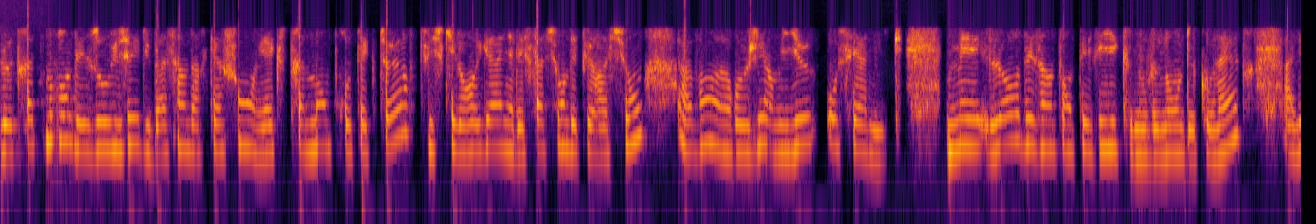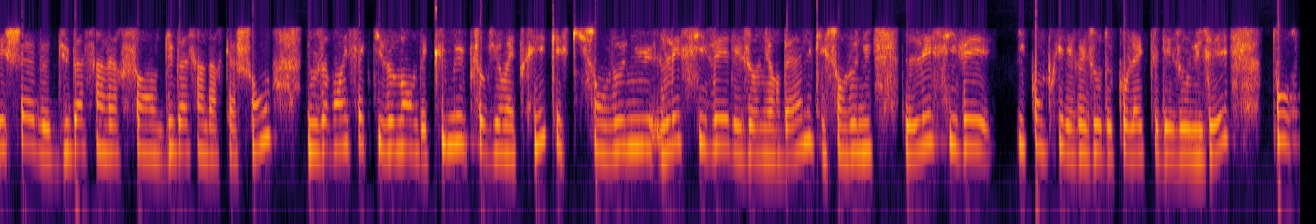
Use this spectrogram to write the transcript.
Le traitement des eaux usées du bassin d'Arcachon est extrêmement protecteur puisqu'il regagne les stations d'épuration avant un rejet en milieu océanique. Mais lors des intempéries que nous venons de connaître, à l'échelle du bassin versant, du bassin d'Arcachon, nous avons effectivement des cumuls pluviométriques qui sont venus lessiver les zones urbaines, qui sont venus lessiver y compris les réseaux de collecte des eaux usées, pour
